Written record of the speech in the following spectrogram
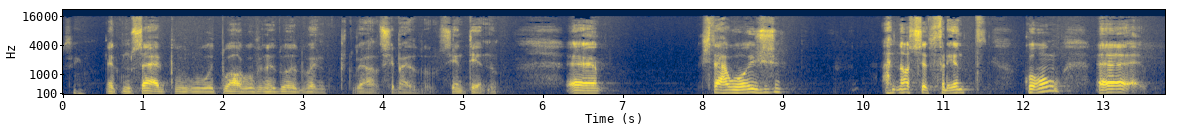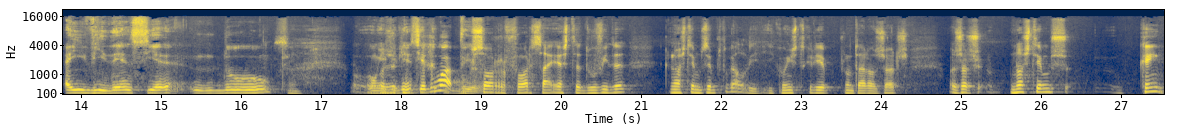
Sim. a começar pelo atual governador do Banco de Portugal, chamado Centeno, uh, está hoje à nossa frente com uh, a evidência do. Sim. Com a evidência do óbvio. Só reforça esta dúvida que nós temos em Portugal. E, e com isto queria perguntar ao Jorge. Ao Jorge, nós temos. Quem,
